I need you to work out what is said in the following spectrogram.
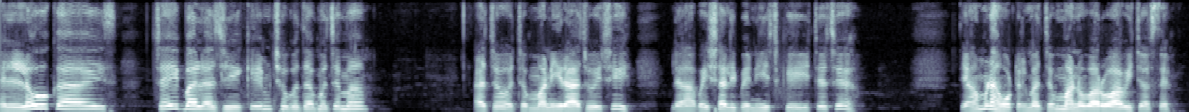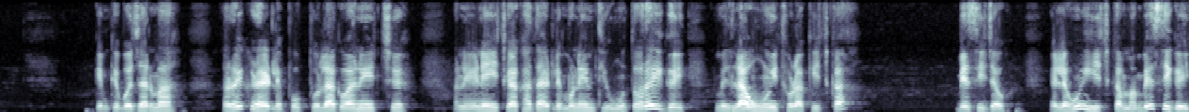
હેલો ગાઈસ જય બાલાજી. કેમ છો બધા મજામાં? આ જો જમવાની રાહ જોઈ છી. એટલે આ વૈશાલીબેન હિંચકે હિંચે છે. ત્યાં હમણાં હોટલમાં જમવાનો વારો આવી જશે. કેમ કે બજારમાં રેખડા એટલે ભૂખ તો લાગવાની જ છે. અને એણે હિંચકા ખાધા એટલે મને એમથી હું તો રહી ગઈ. મેં લાવ, હું થોડાક હિંચકા બેસી જાઉં. એટલે હું હિંચકામાં બેસી ગઈ.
